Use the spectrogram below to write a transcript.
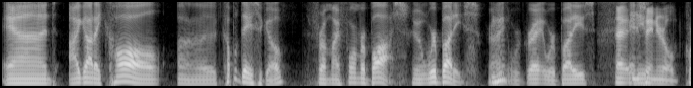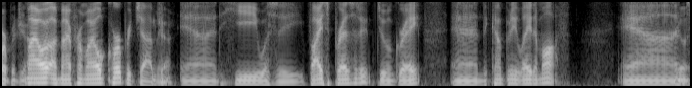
And I got a call uh, a couple days ago from my former boss. who- We're buddies, right? We're great. We're buddies. Uh, And you're he- saying your old corporate job. my, uh, my from my old corporate job, Okay. and he was a vice president, doing great, and the company laid him off, and Really?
